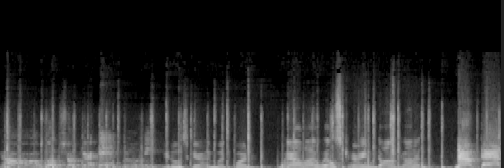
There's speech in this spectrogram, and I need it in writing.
Yo, go shook your head, Balloony. You don't scare him much, partner. Well, I will scare him, doggone it. Now, Dad,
